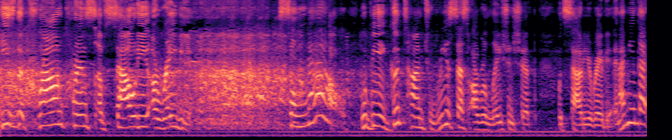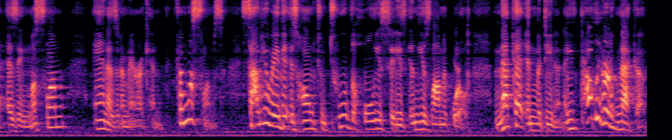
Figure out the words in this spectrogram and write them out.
He's the crown prince of Saudi Arabia. So now would be a good time to reassess our relationship with Saudi Arabia. And I mean that as a Muslim and as an American. For Muslims, Saudi Arabia is home to two of the holiest cities in the Islamic world, Mecca and Medina. Now, you've probably heard of Mecca.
